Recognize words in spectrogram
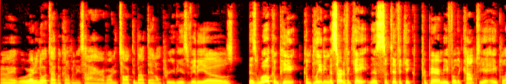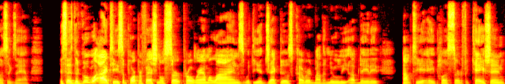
All right. Well, we already know what type of companies hire. I've already talked about that on previous videos. Says will compete completing the certificate the certificate prepare me for the CompTIA A plus exam. It says the Google IT Support Professional CERT program aligns with the objectives covered by the newly updated CompTIA A plus certification.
